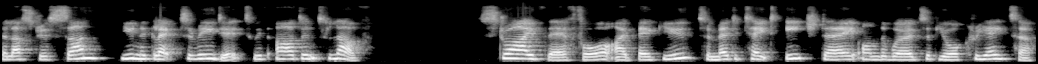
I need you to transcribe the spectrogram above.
illustrious son, you neglect to read it with ardent love. Strive, therefore, I beg you, to meditate each day on the words of your Creator.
